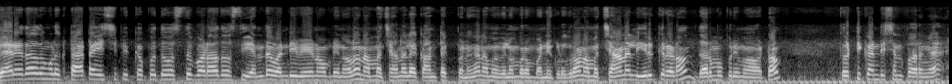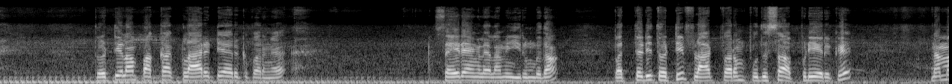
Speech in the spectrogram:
வேறு ஏதாவது உங்களுக்கு டாடா ஏசி பிக்கப்பு தோஸ்து படா தோஸ்து எந்த வண்டி வேணும் அப்படின்னாலும் நம்ம சேனலை காண்டாக்ட் பண்ணுங்கள் நம்ம விளம்பரம் பண்ணி கொடுக்குறோம். நம்ம சேனல் இருக்கிற இடம் தருமபுரி மாவட்டம். தொட்டி கண்டிஷன் பாருங்கள் தொட்டியெல்லாம் பக்கா கிளாரிட்டியாக இருக்குது பாருங்கள் சைடு ஆங்கிள் எல்லாமே இரும்பு தான் பத்தடி தொட்டி பிளாட்ஃபார்ம் புதுசாக அப்படியே இருக்குது நம்ம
